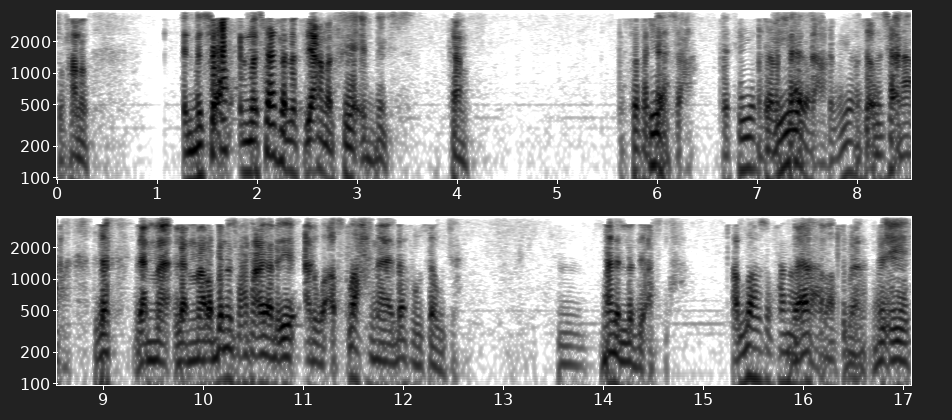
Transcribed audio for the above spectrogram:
سبحان الله. المسافة, المسافة التي يعمل فيها إبليس كم؟ مسافة. لذلك لما لما ربنا سبحانه وتعالى قال إيه؟ قال وأصلحنا له زوجة. من الذي أصلح؟ الله سبحانه وتعالى. خلاص بقى بإيه؟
